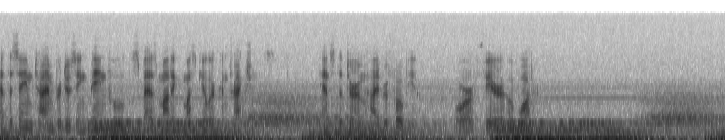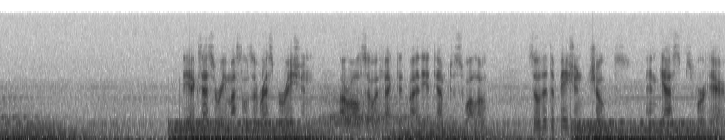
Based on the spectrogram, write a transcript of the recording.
at the same time producing painful, spasmodic muscular contractions, hence the term hydrophobia, or fear of water. The accessory muscles of respiration are also affected by the attempt to swallow, so that the patient chokes and gasps for air.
